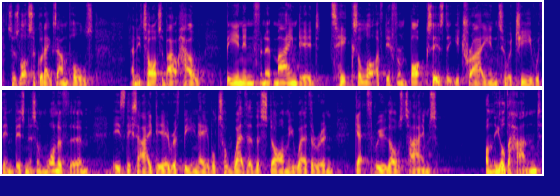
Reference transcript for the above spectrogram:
So there's lots of good examples. And he talks about how being infinite minded ticks a lot of different boxes that you're trying to achieve within business. And one of them is this idea of being able to weather the stormy weather and get through those times. On the other hand,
